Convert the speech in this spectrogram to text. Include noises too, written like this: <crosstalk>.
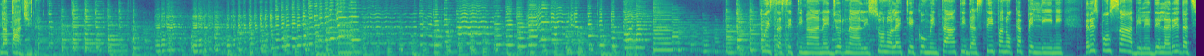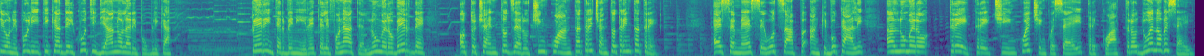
prima pagina. Questa settimana i giornali sono letti e commentati da Stefano Cappellini, responsabile della redazione politica del quotidiano La Repubblica. Per intervenire telefonate al numero verde 800 050 333. Sms WhatsApp anche vocali al numero 335 56 34 296.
